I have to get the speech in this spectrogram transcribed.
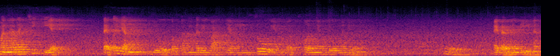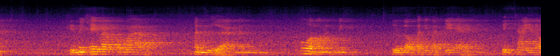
มันอะไรขี้เกียจ แต่ก็ยังอยู่กับการปฏิบัติ ยังสู้ยังอดทนยังดูมันอยู่ เออ ไอ้แบบนี้ดีนะ คือไม่ใช่ว่าเพราะว่ามันเบื่อ มันห่วงมันไม่ คือเราปฏิบัติแย่จิตใจเรา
